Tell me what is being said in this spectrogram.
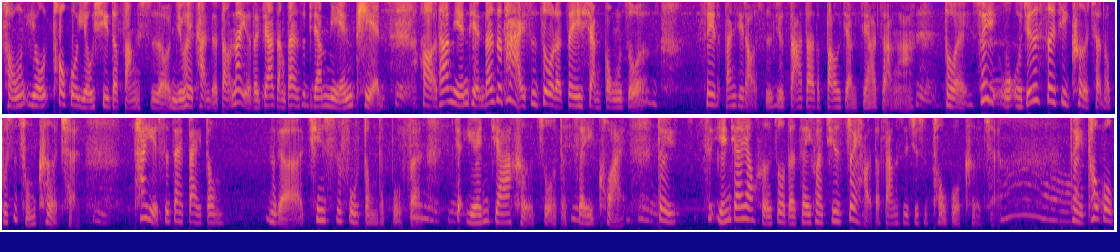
从游透过游戏的方式哦，你就会看得到。那有的家长当然是比较腼腆，好，他腼腆，但是他还是做了这一项工作，所以班级老师就大大的褒奖家长啊。对，所以我我觉得设计课程哦，不是从课程，他也是在带动。那个亲师互动的部分，叫原家合作的这一块，对，是原家要合作的这一块，其实最好的方式就是透过课程。对，透过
